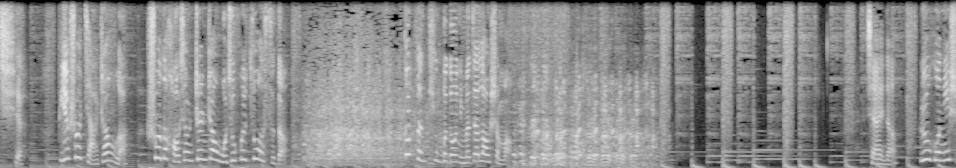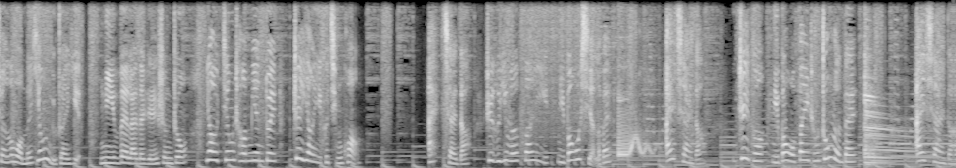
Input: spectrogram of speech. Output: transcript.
切，别说假账了，说的好像真账我就会做似的，根本听不懂你们在唠什么。亲爱的，如果你选了我们英语专业，你未来的人生中要经常面对这样一个情况。哎，亲爱的，这个英文翻译你帮我写了呗。哎，亲爱的，这个你帮我翻译成中文呗。哎，亲爱的，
